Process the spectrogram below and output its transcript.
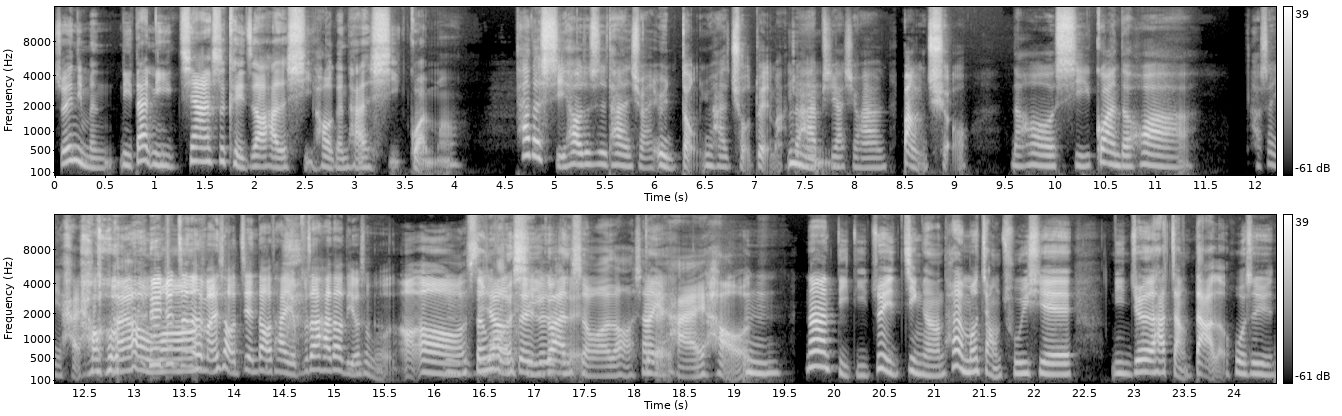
所以你们，你但你现在是可以知道他的喜好跟他的习惯吗？他的喜好就是他很喜欢运动，因为他是球队嘛，就他嗯比较喜欢棒球。然后习惯的话，好像也还好，还好因为就真吗的蛮少见到他，也不知道他到底有什么。哦哦，嗯生活习惯什么的，好像也对还好。嗯，那弟弟最近啊，他有没有讲出一些你觉得他长大了，或者是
